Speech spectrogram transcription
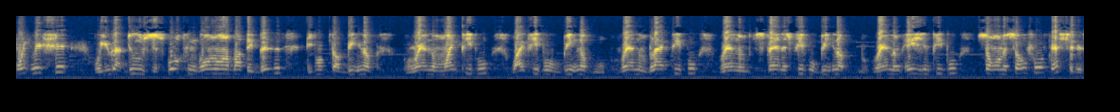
pointless shit where you got dudes just walking, going on about their business, people start beating up random white people, white people beating up random black people, random Spanish people beating up random Asian people, so on and so forth. That shit is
